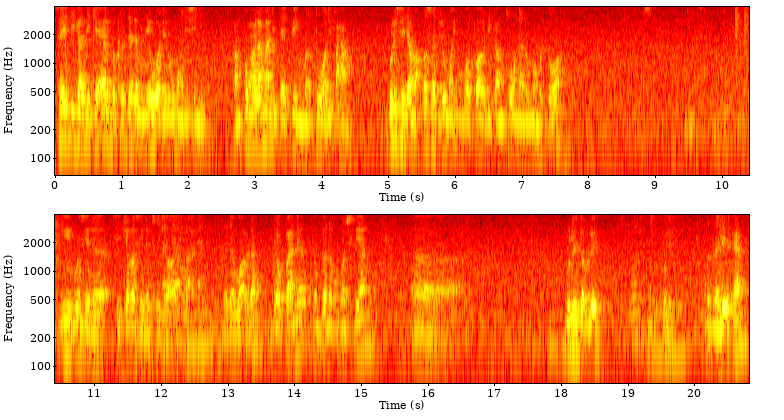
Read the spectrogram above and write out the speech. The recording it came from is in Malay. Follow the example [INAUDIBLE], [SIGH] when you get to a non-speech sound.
Saya tinggal di KL bekerja dan menyewa di rumah di sini. Kampung halaman di Taiping, mertua di Pahang. Boleh saya jamak qasar di rumah ibu bapa di kampung dan rumah mertua? Ini pun saya ada, saya kira saya ada cerita. Dah jawab dah. Dah jawab dah. Jawapan dia, tuan-tuan dan puan sekalian, uh, boleh tak boleh? Boleh. Berdalilkan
